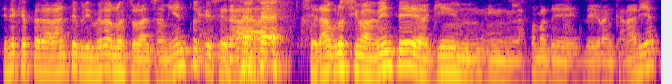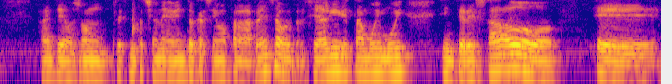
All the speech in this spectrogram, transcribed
Tienes que esperar antes primero a nuestro lanzamiento, que será, será próximamente aquí en, las formas de, Gran Canaria. Son presentaciones, eventos que hacemos para la prensa, pero si hay alguien que está muy, muy interesado, eh,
